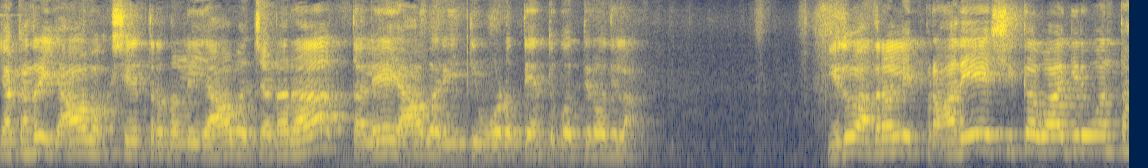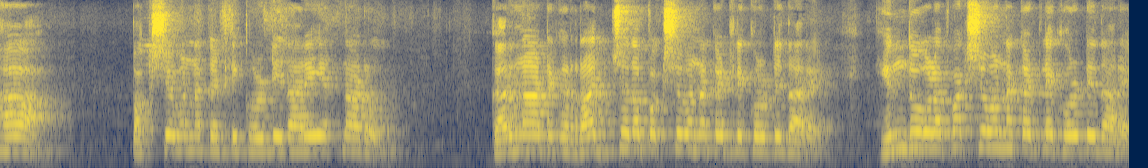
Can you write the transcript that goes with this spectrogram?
ಯಾಕಂದ್ರೆ ಯಾವ ಕ್ಷೇತ್ರದಲ್ಲಿ ಯಾವ ಜನರ ತಲೆ ಯಾವ ರೀತಿ ಓಡುತ್ತೆ ಅಂತ ಗೊತ್ತಿರೋದಿಲ್ಲ. ಇದು ಅದರಲ್ಲಿ ಪ್ರಾದೇಶಿಕವಾಗಿರುವಂತಹ ಪಕ್ಷವನ್ನು ಕಟ್ಟಲಿಕ್ಕೆ ಹೊರಟಿದ್ದಾರೆ ಯತ್ನಾಡು ಕರ್ನಾಟಕ ರಾಜ್ಯದ ಪಕ್ಷವನ್ನು ಕಟ್ಟಲಿಕ್ಕೆ ಹೊರಟಿದ್ದಾರೆ ಹಿಂದೂಗಳ ಪಕ್ಷವನ್ನು ಕಟ್ಟಲಿಕ್ಕೆ ಹೊರಟಿದ್ದಾರೆ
